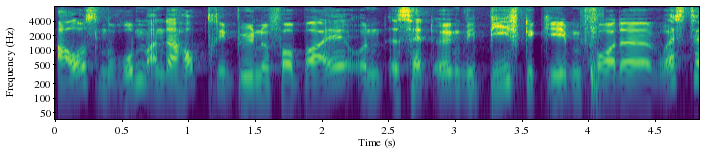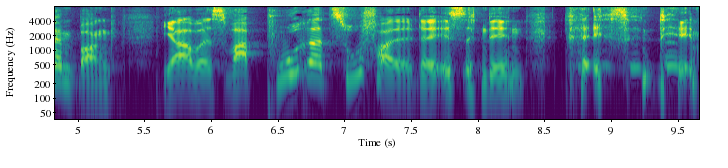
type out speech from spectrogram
außen rum an der Haupttribüne vorbei und es hätte irgendwie Beef gegeben vor der West Ham Bank. Ja, aber es war purer Zufall. Der ist in den, der ist in den,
